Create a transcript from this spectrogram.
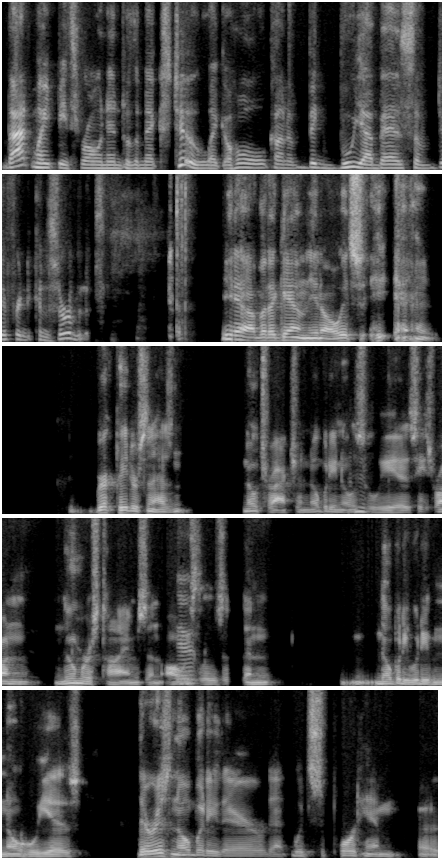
that might be thrown into the mix too, like a whole kind of big bouillabaisse of different conservatives. Yeah, but again, you know, it's he, Rick Peterson hasn't no traction. Nobody knows mm-hmm. who he is. He's run numerous times and always yeah. loses, and nobody would even know who he is. There is nobody there that would support him uh,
